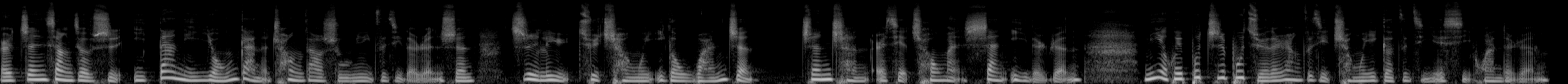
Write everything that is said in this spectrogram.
而真相就是，一旦你勇敢的创造属于你自己的人生，致力去成为一个完整。真诚而且充满善意的人，你也会不知不觉的让自己成为一个自己也喜欢的人。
